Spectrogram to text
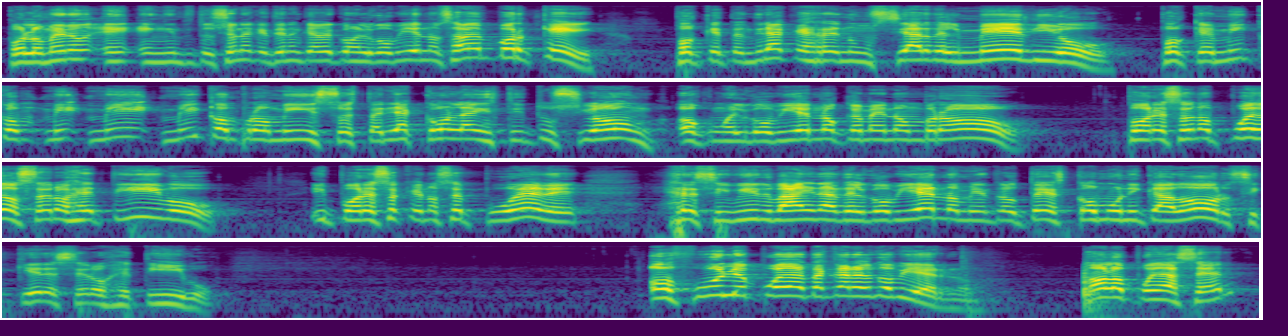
por lo menos en, instituciones que tienen que ver con el gobierno. ¿Saben por qué? Porque tendría que renunciar del medio, porque mi, mi, mi compromiso estaría con la institución o con el gobierno que me nombró. Por eso no puedo ser objetivo. Y por eso es que no se puede recibir vainas del gobierno mientras usted es comunicador si quiere ser objetivo. ¿O Fulvio puede atacar al gobierno? No lo puede hacer.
